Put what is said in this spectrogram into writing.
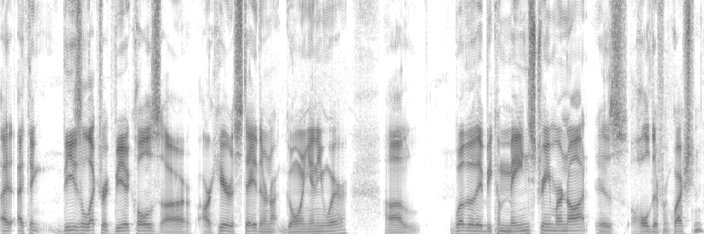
I, I think these electric vehicles are, are here to stay. They're not going anywhere. Uh, whether they become mainstream or not is a whole different question.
